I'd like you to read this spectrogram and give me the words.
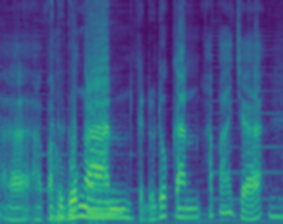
uh, apa kedudukan. hubungan, kedudukan, apa aja hmm.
